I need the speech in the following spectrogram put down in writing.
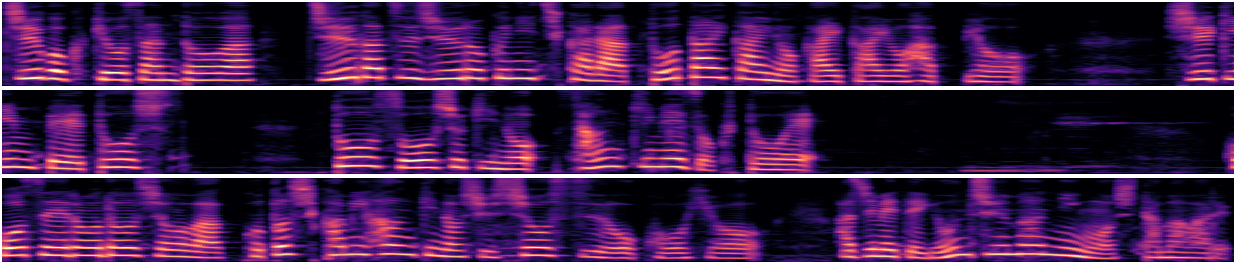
中国共産党は10月16日から党大会の開会を発表。習近平党党総書記の3期目続投へ。厚生労働省は今年上半期の出生数を公表。初めて40万人を下回る。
